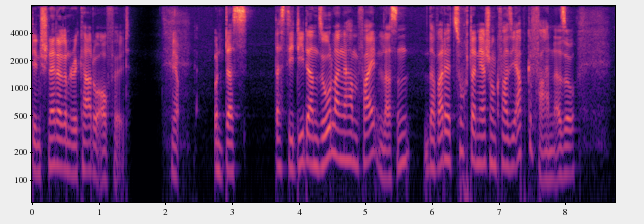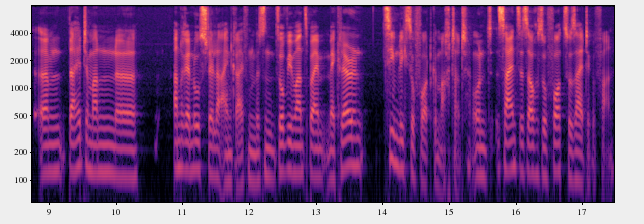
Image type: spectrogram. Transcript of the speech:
den schnelleren Ricardo aufhält. Ja. Und dass, dass die die dann so lange haben fighten lassen, da war der Zug dann ja schon quasi abgefahren. Also ähm, da hätte man äh, an Renaults Stelle eingreifen müssen, so wie man es bei McLaren ziemlich sofort gemacht hat. Und Sainz ist auch sofort zur Seite gefahren.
